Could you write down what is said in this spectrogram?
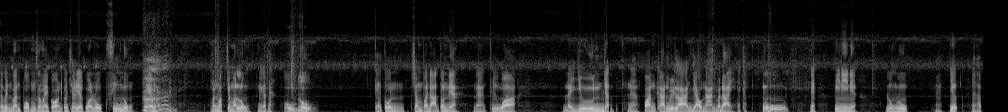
แต่เป็นบ้านผมสมัยก่อนก็จะเรียกว่าโรคสิวดงนะมันมักจะมาลงนะครับนะ Oh no. แต่ต้นจำปาดะต้นเนี้ยนะถือว่าได้ยืนหยัดนะผ่านการเวลายาวนานมาได้นะครับโอ้ยเนี่ยปีนี้เนี่ยลงลูกนะเยอะนะครับ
